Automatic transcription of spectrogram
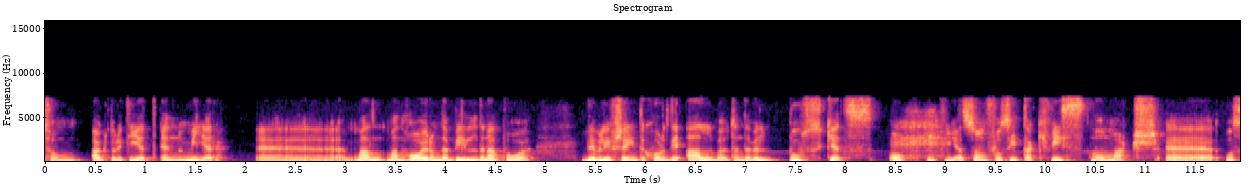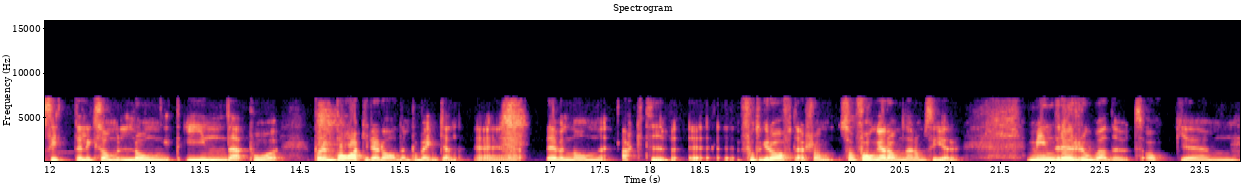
som auktoritet ännu mer. Eh, man, man har ju de där bilderna på, det är väl i och för sig inte Jordi Alba utan det är väl Busquets och Piqué som får sitta kvist någon match eh, och sitter liksom långt in där på, på den bakre raden på bänken. Eh, det är väl någon aktiv eh, fotograf där som, som fångar dem när de ser mindre roade ut och ehm,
